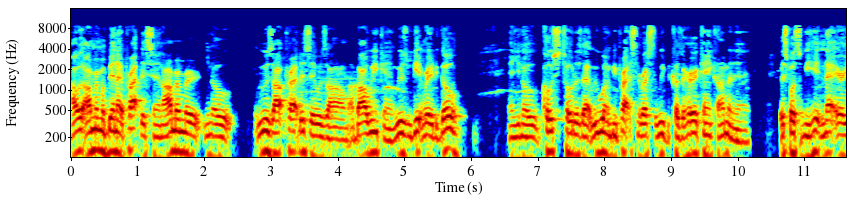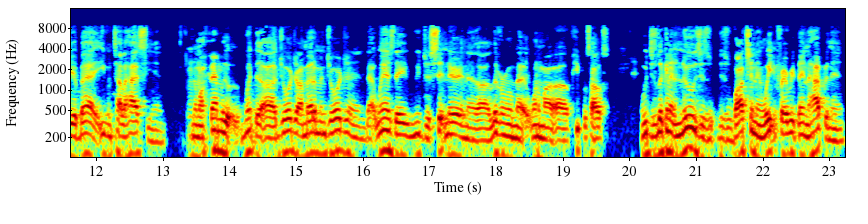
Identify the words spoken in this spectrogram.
I, I remember being at practice and I remember, you know, we was out practice. It was, um, about weekend. We was getting ready to go. And, you know, coach told us that we wouldn't be practicing the rest of the week because the hurricane coming and it's supposed to be hitting that area bad, even Tallahassee. And, you know, my mm-hmm. family went to uh, Georgia. I met them in Georgia, and that Wednesday we just sitting there in the uh, living room at one of my uh, people's house. We just looking at the news, just just watching and waiting for everything to happen. And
